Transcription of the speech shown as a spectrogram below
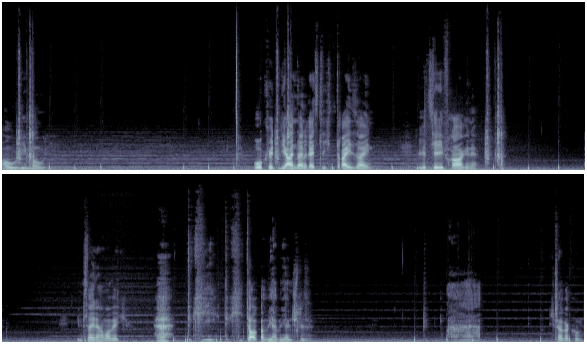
Holy moly. Wo könnten die anderen restlichen drei sein? Jetzt hier die Frage, ne? Seite haben wir weg. The key, the key. Da, aber wir haben hier einen Schlüssel. Ah. Ich glaube, er kommt.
